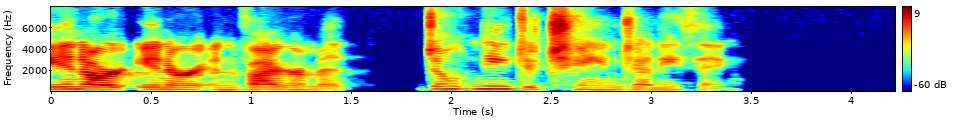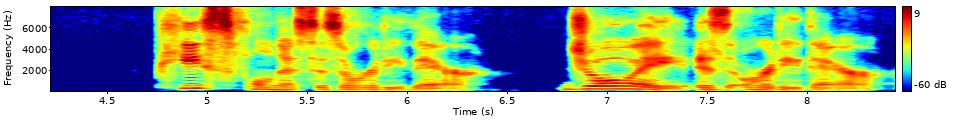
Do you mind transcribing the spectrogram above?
in our inner environment, don't need to change anything. Peacefulness is already there, joy is already there,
